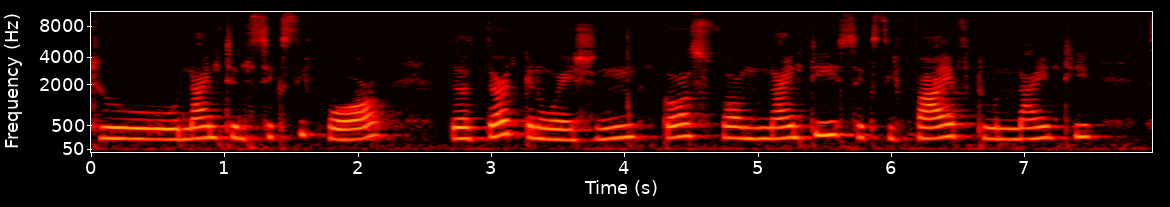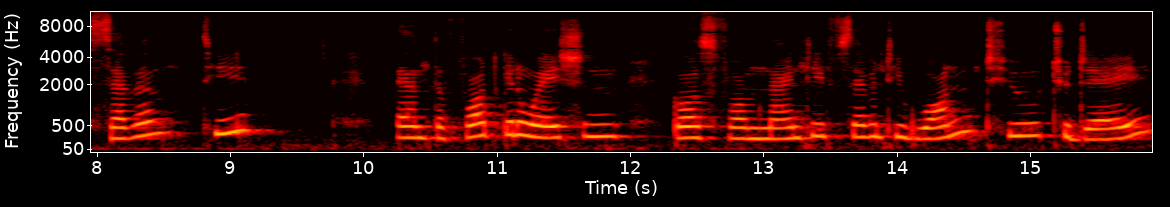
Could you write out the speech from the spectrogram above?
to 1964. The third generation goes from 1965 to 1970 and the fourth generation goes from 1971 to today.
